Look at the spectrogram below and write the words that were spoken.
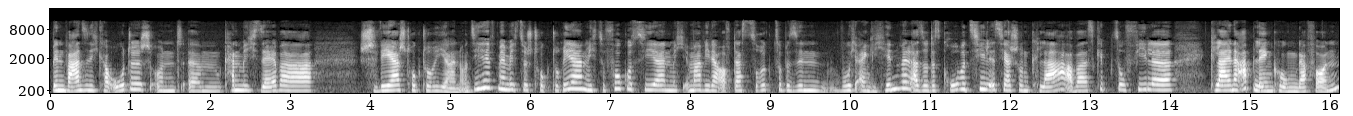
bin wahnsinnig chaotisch und ähm, kann mich selber schwer strukturieren. Und sie hilft mir, mich zu strukturieren, mich zu fokussieren, mich immer wieder auf das zurückzubesinnen, wo ich eigentlich hin will. Also das grobe Ziel ist ja schon klar, aber es gibt so viele kleine Ablenkungen davon.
